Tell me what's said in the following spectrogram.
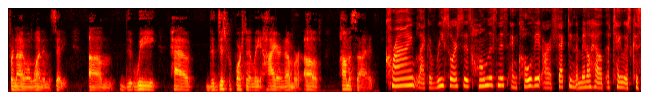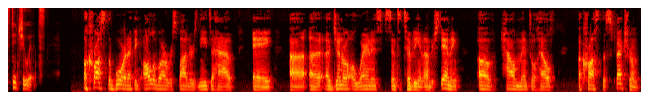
for 911 in the city. Um, we have the disproportionately higher number of homicides. Crime, lack of resources, homelessness, and COVID are affecting the mental health of Taylor's constituents. Across the board, I think all of our responders need to have a uh, a, a, general awareness, sensitivity, and understanding of how mental health across the spectrum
